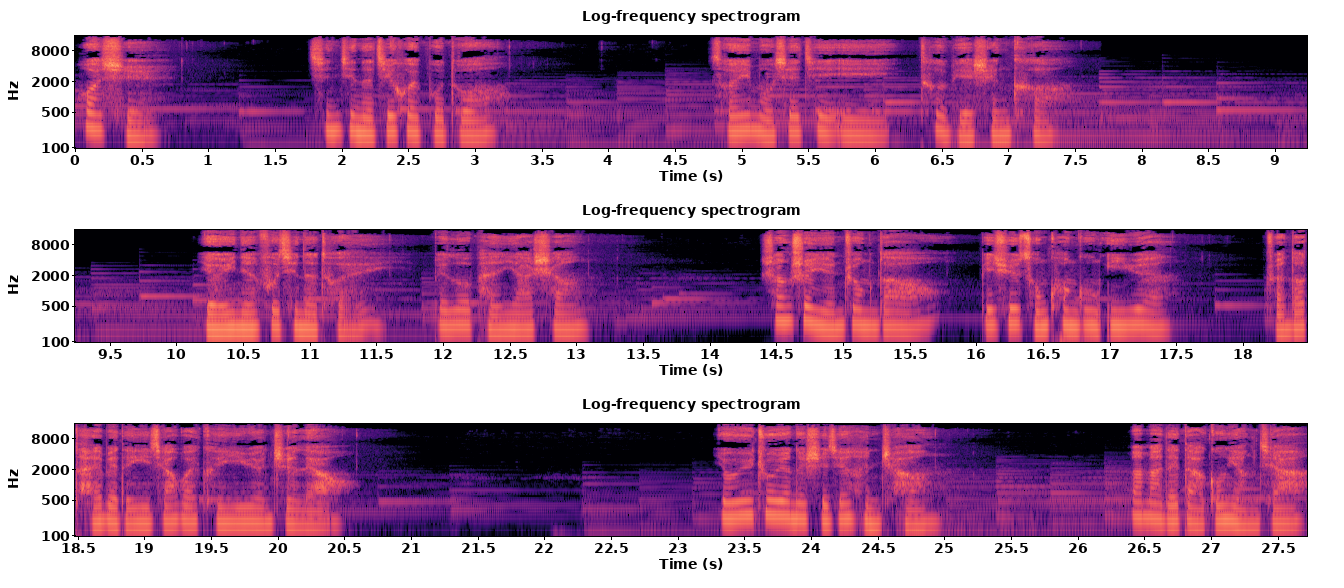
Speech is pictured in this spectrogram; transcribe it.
或许，亲近的机会不多，所以某些记忆特别深刻。有一年，父亲的腿被落盘压伤，伤势严重到。必须从矿工医院转到台北的一家外科医院治疗。由于住院的时间很长，妈妈得打工养家，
